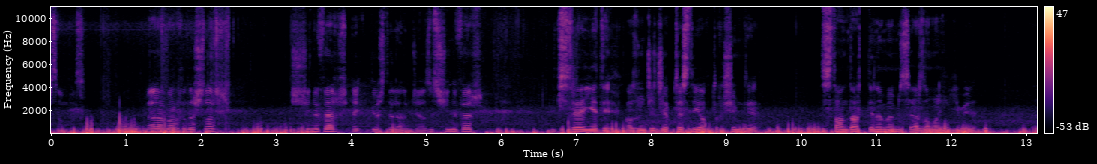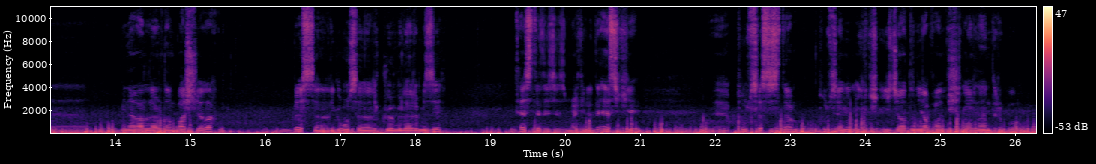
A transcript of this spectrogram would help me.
bas. Merhaba arkadaşlar. Şinifer e, gösterelim cihazı. Şinifer XR7. Az önce cep testi yaptık. Şimdi standart denememiz her zamanki gibi e, minerallerden başlayarak 5 senelik 10 senelik gömülerimizi test edeceğiz makinede. Eski e, Pulse sistem, Pulse'nin ilk icadını yapan kişilerdendir bu.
